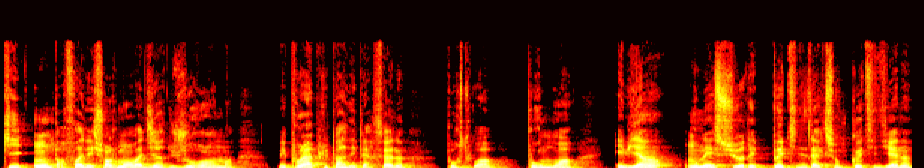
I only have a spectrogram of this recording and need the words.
qui ont parfois des changements, on va dire, du jour au lendemain. Mais pour la plupart des personnes, pour toi, pour moi, eh bien, on est sur des petites actions quotidiennes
